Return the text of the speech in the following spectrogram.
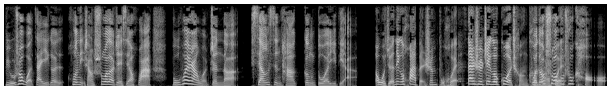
比如说我在一个婚礼上说了这些话，不会让我真的相信他更多一点。呃，我觉得那个话本身不会，但是这个过程我都说不出口。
